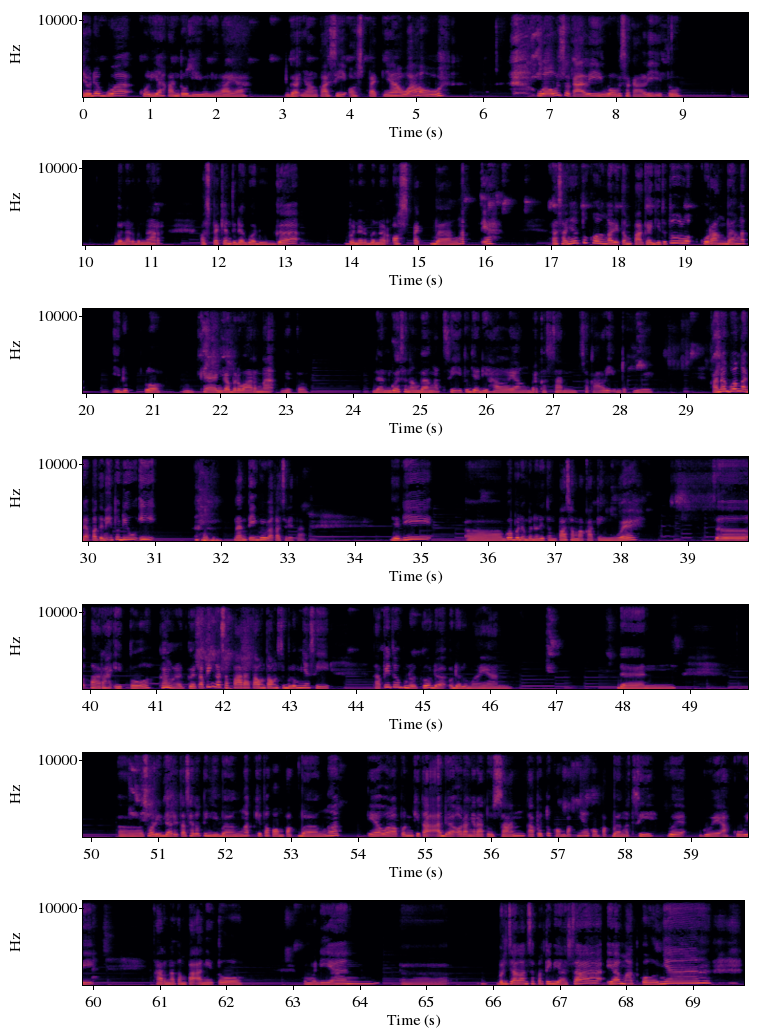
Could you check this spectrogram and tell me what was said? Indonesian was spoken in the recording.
ya udah gue kuliah kan tuh di Unila ya. Nggak nyangka sih ospeknya wow. Wow sekali wow sekali itu. Benar-benar ospek yang tidak gue duga bener-bener ospek banget ya. Rasanya tuh kalau nggak ditempa kayak gitu tuh lo kurang banget hidup lo. Kayak nggak berwarna gitu. Dan gue senang banget sih itu jadi hal yang berkesan sekali untuk gue karena gue nggak dapetin itu di UI nanti gue bakal cerita. Jadi uh, gue bener-bener ditempa sama cutting gue separah itu kalau menurut gue. Tapi nggak separah tahun-tahun sebelumnya sih. Tapi itu menurut gue udah udah lumayan. Dan uh, solidaritasnya tuh tinggi banget kita kompak banget. Ya walaupun kita ada orangnya ratusan tapi tuh kompaknya kompak banget sih. Gue gue akui karena tempaan itu. Kemudian uh, berjalan seperti biasa ya matkulnya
